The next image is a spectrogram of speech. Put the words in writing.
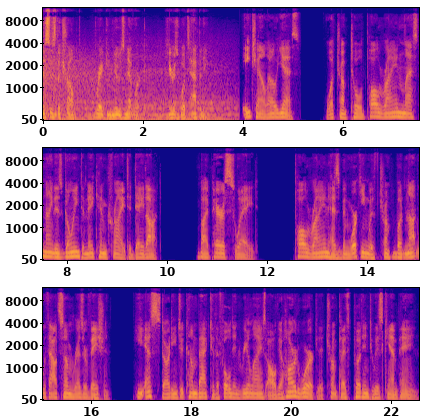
This is the Trump Breaking News Network. Here's what's happening. HLO yes. What Trump told Paul Ryan last night is going to make him cry today. By Paris Swade. Paul Ryan has been working with Trump but not without some reservation. He is starting to come back to the fold and realize all the hard work that Trump has put into his campaign.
